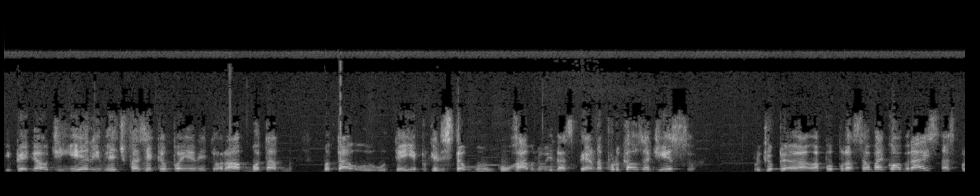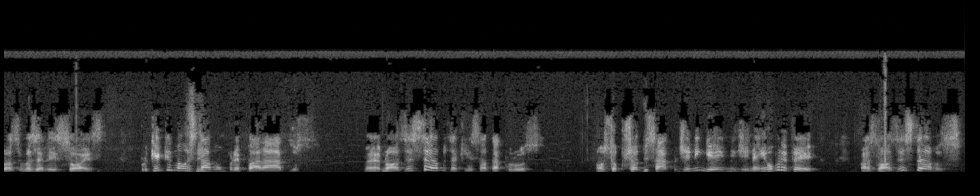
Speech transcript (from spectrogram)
e pegar o dinheiro, em vez de fazer campanha eleitoral, botar, botar o, o TI, porque eles estão com, com o rabo no meio das pernas por causa disso. Porque a, a população vai cobrar isso nas próximas eleições. Por que, que não estavam preparados? É, nós estamos aqui em Santa Cruz. Não estou puxando o saco de ninguém, de nenhum prefeito. Mas nós estamos.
